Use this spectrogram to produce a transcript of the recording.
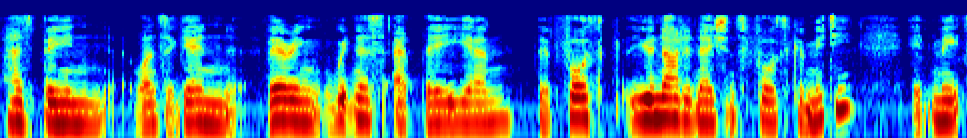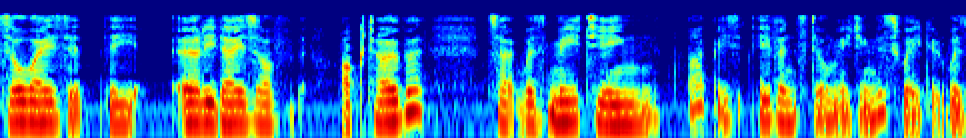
has been once again bearing witness at the um, the fourth United Nations Fourth Committee. It meets always at the early days of October, so it was meeting. Might be even still meeting this week. It was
